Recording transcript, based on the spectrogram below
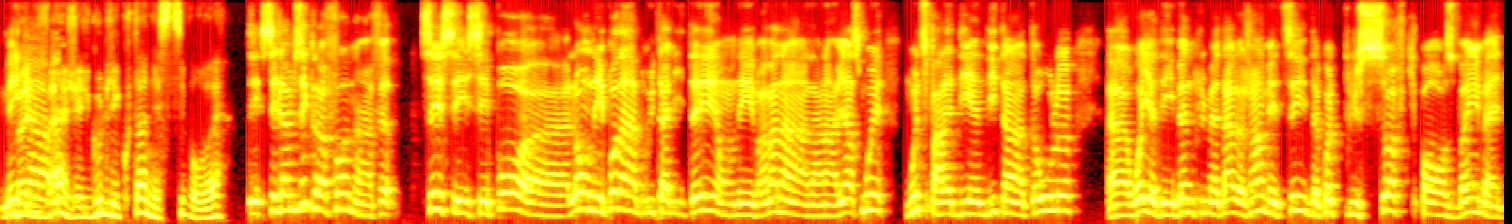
mais quand, levant, j'ai le goût de l'écouter en esti pour vrai. c'est de la musique le fun, en fait. Tu sais, c'est- c'est pas. euh, là, on n'est pas dans la brutalité, on est vraiment dans, dans l'ambiance. Moi, moi, tu parlais de DD tantôt, là. Euh, ouais, il y a des bands plus métal, genre, mais tu sais, de quoi de plus soft qui passe bien, ben,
